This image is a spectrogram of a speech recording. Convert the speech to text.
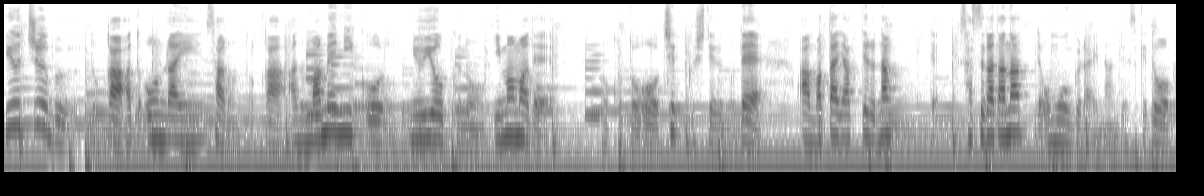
YouTube とかあとオンラインサロンとかあのまめにこうニューヨークの今までのことをチェックしてるのであまたやってるなってさすがだなって思うぐらいなんですけど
